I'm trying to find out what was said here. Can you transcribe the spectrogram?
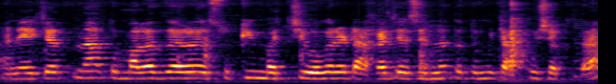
आणि याच्यात ना तुम्हाला जर सुकी मच्छी वगैरे टाकायची असेल ना तर तुम्ही टाकू शकता.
